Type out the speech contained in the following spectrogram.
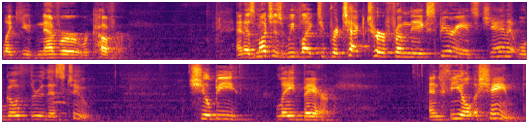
like you'd never recover. And as much as we'd like to protect her from the experience, Janet will go through this too. She'll be laid bare and feel ashamed.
